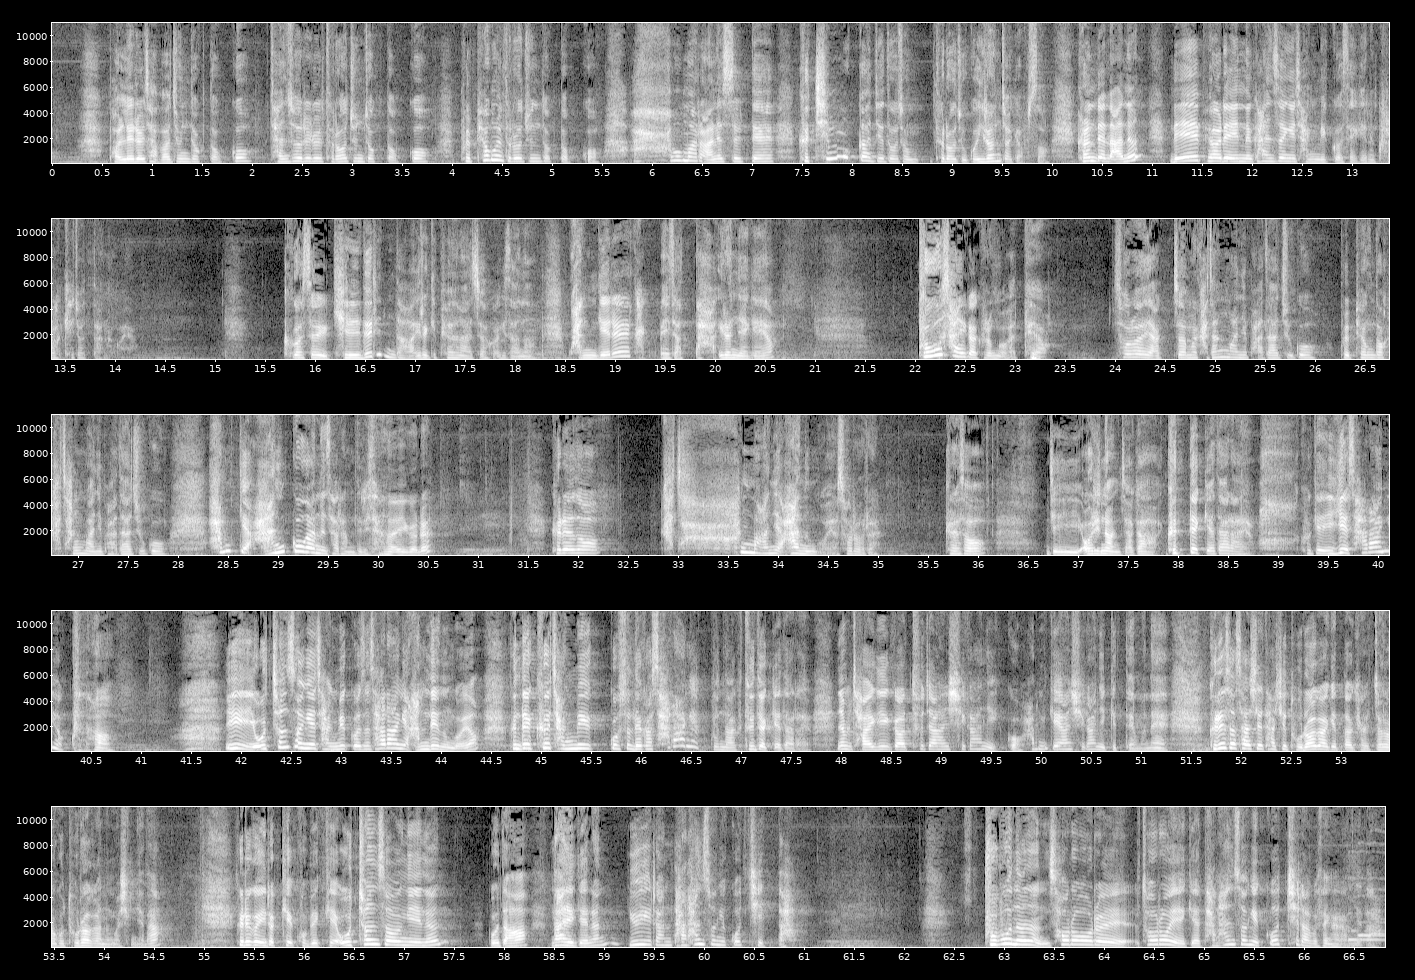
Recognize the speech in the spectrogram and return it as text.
벌레를 잡아준 적도 없고 잔소리를 들어준 적도 없고 불평을 들어준 적도 없고 아무 말 안 했을 때 그 침묵까지도 좀 들어주고 이런 적이 없어. 그런데 나는 내 별에 있는 간성의 장미꽃에게는 그렇게 해줬다는 거예요. 그것을 길들인다 이렇게 표현하죠. 거기서는 관계를 맺었다 이런 얘기예요. 부부 사이가 그런 것 같아요. 서로의 약점을 가장 많이 받아주고 불평도 가장 많이 받아주고 함께 안고 가는 사람들이잖아요, 이거를. 그래서 가장 많이 아는 거예요, 서로를. 그래서 이제 이 어린 왕자가 그때 깨달아요. 어, 그게 이게 사랑이었구나. 이 오천성의 장미꽃은 사랑이 안 되는 거예요. 근데 그 장미꽃을 내가 사랑했구나. 드디어 깨달아요. 왜냐면 자기가 투자한 시간이 있고 함께한 시간이 있기 때문에 그래서 사실 다시 돌아가겠다고 결정하고 돌아가는 것입니다. 그리고 이렇게 고백해 오천성이는 보다 나에게는 유일한 단 한 송이 꽃이 있다. 부부는 서로를 서로에게 단 한 송이 꽃이라고 생각합니다.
